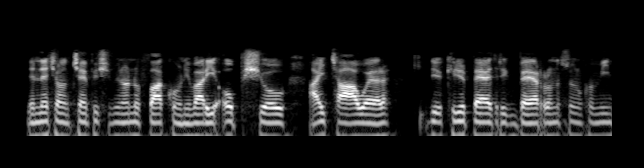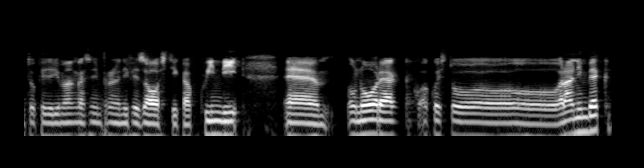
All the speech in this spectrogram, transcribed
nel National Championship un anno fa con i vari Hope Show, Hightower Kirkpatrick, Barron, sono convinto che rimanga sempre una difesa ostica, quindi eh, onore a, a questo running back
